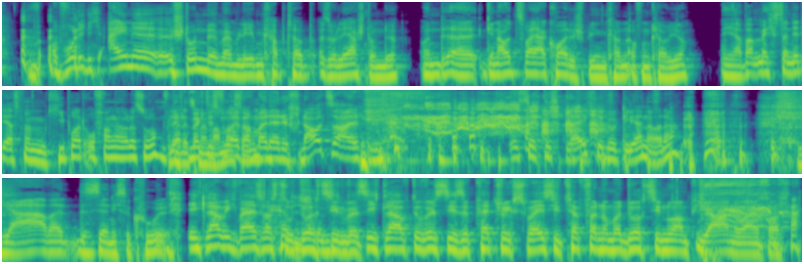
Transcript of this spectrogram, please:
obwohl ich nicht eine Stunde in meinem Leben gehabt habe, also Lehrstunde und äh, genau zwei Akkorde spielen kann auf dem Klavier. Ja, aber möchtest du nicht erstmal mit dem Keyboard anfangen oder so? Vielleicht möchtest du einfach sagen. mal deine Schnauze halten. ist doch das Gleiche, nur kleiner, oder? Ja, aber das ist ja nicht so cool. Ich glaube, ich weiß, was du das durchziehen stimmt. willst. Ich glaube, du willst diese Patrick Swayze Töpfernummer durchziehen, nur am Piano einfach.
